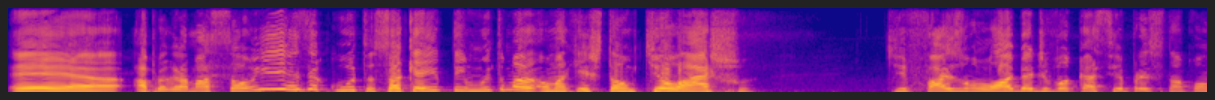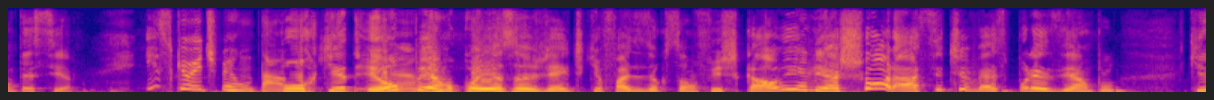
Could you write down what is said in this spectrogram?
É, a programação e executa. Só que aí tem muito uma, uma questão que eu acho que faz um lobby à advocacia pra isso não acontecer. Isso que eu ia te perguntar. Porque eu É. mesmo conheço gente que faz execução fiscal e ele ia chorar se tivesse, por exemplo, que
